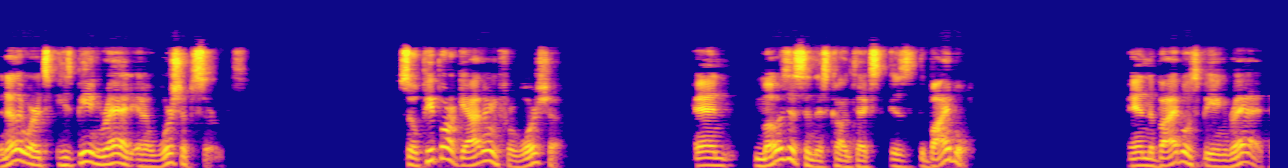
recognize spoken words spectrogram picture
In other words, he's being read in a worship service. So people are gathering for worship. And Moses in this context is the Bible. And the Bible is being read.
